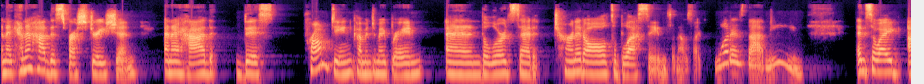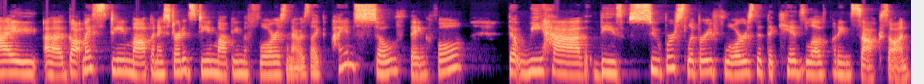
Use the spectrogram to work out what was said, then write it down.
And I kind of had this frustration and I had this prompting come into my brain. And the Lord said, turn it all to blessings. And I was like, what does that mean? And so I I uh, got my steam mop and I started steam mopping the floors. And I was like, I am so thankful that we have these super slippery floors that the kids love putting socks on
